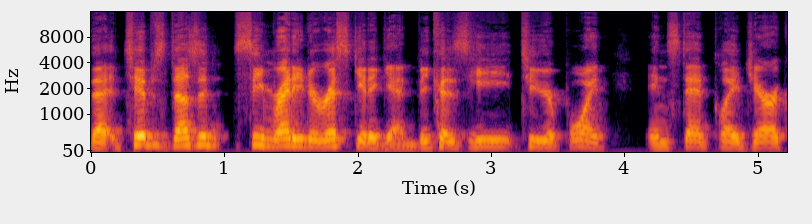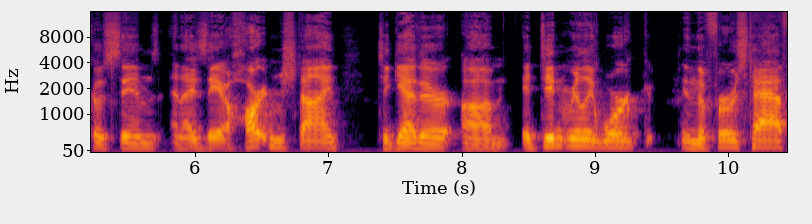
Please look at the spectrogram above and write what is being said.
that Tibbs doesn't seem ready to risk it again because he, to your point, instead played Jericho Sims and Isaiah Hartenstein together. Um, it didn't really work in the first half,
